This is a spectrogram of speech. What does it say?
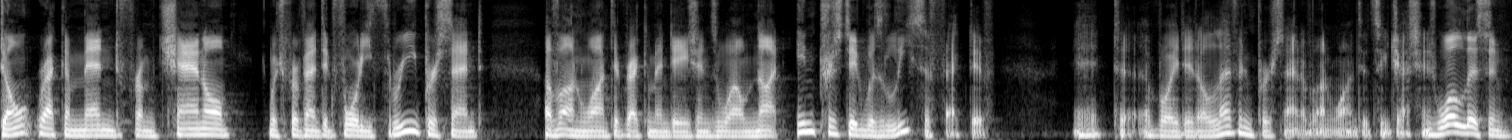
don't recommend from channel, which prevented 43% of unwanted recommendations, while not interested was least effective. It avoided 11% of unwanted suggestions. Well, listen,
